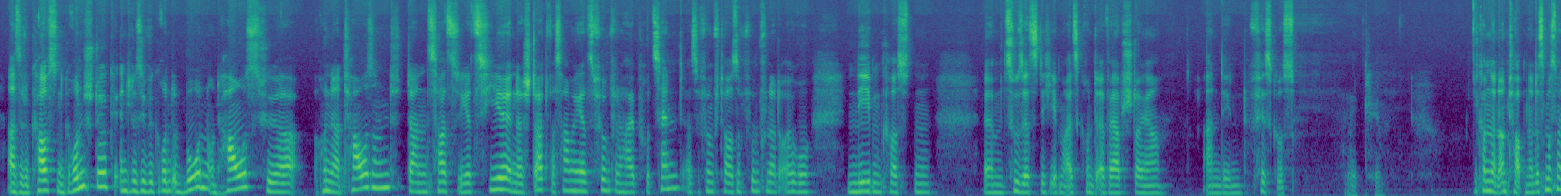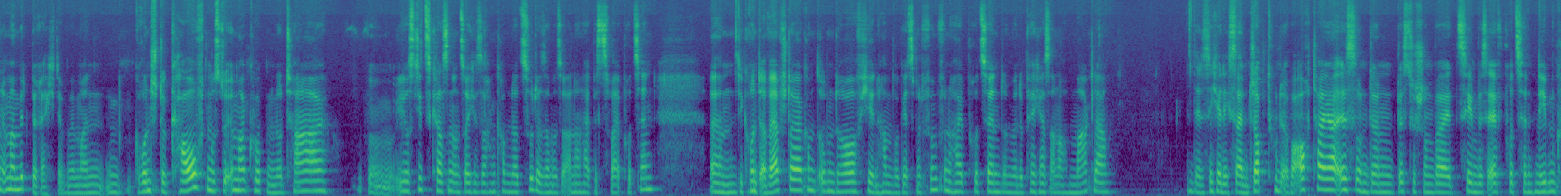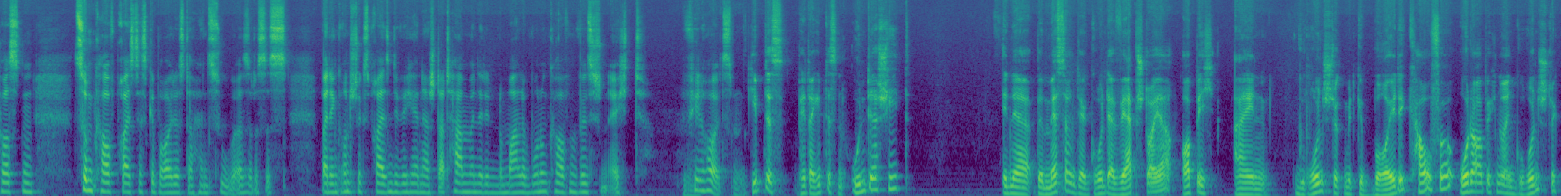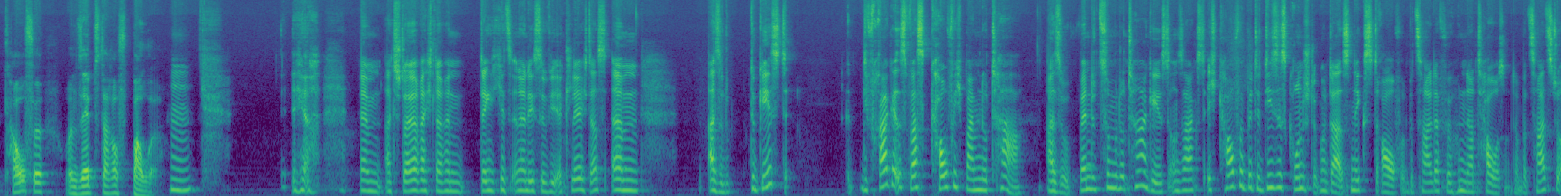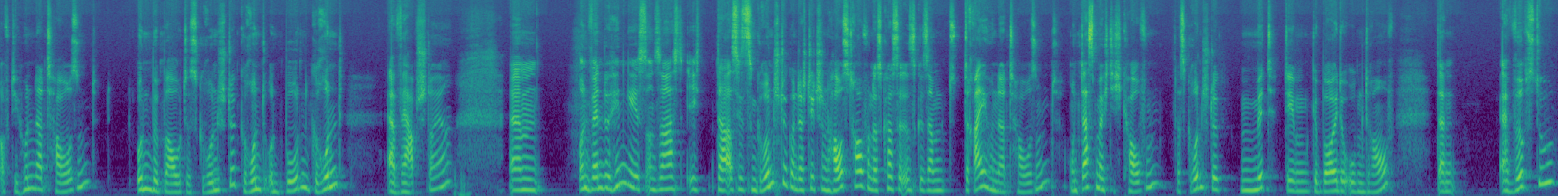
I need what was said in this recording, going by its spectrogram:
Also du kaufst ein Grundstück inklusive Grund und Boden und Haus für 100.000, dann zahlst du jetzt hier in der Stadt, was haben wir jetzt, 5,5 Prozent, also 5.500 Euro Nebenkosten ähm, zusätzlich eben als Grunderwerbsteuer an den Fiskus. Okay. Die kommen dann on top. Ne? Das muss man immer mitberechnen. Wenn man ein Grundstück kauft, musst du immer gucken. Notar, äh, Justizkassen und solche Sachen kommen dazu. Da sind wir so anderthalb bis zwei Prozent. Ähm, die Grunderwerbsteuer kommt obendrauf. Hier in Hamburg jetzt mit 5,5 Prozent. Und wenn du Pech hast, auch noch ein Makler der sicherlich seinen Job tut, aber auch teuer ist. Und dann bist du schon bei 10 bis 11 Prozent Nebenkosten zum Kaufpreis des Gebäudes da hinzu. Also das ist bei den Grundstückspreisen, die wir hier in der Stadt haben, wenn du eine normale Wohnung kaufen willst, schon echt viel Holz. Gibt es, Peter, gibt es einen Unterschied in der Bemessung der Grunderwerbsteuer, ob ich ein Grundstück mit Gebäude kaufe oder ob ich nur ein Grundstück kaufe und selbst darauf baue? Hm. Ja, ähm, als Steuerrechtlerin denke ich jetzt innerlich so, wie erkläre ich das? Ähm, also du, du gehst, die Frage ist, was kaufe ich beim Notar? Also, wenn du zum Notar gehst und sagst, ich kaufe bitte dieses Grundstück und da ist nichts drauf und bezahle dafür 100.000, dann bezahlst du auf die 100.000 unbebautes Grundstück, Grund und Boden, Grunderwerbsteuer. Ähm, und wenn du hingehst und sagst, ich, da ist jetzt ein Grundstück und da steht schon ein Haus drauf und das kostet insgesamt 300.000 und das möchte ich kaufen, das Grundstück mit dem Gebäude obendrauf, dann erwirbst du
